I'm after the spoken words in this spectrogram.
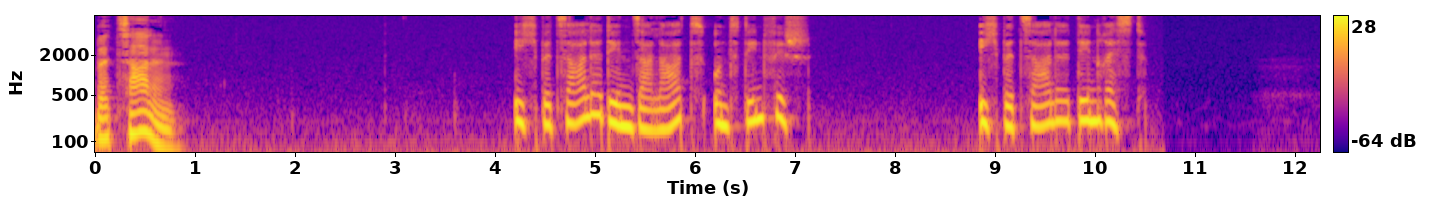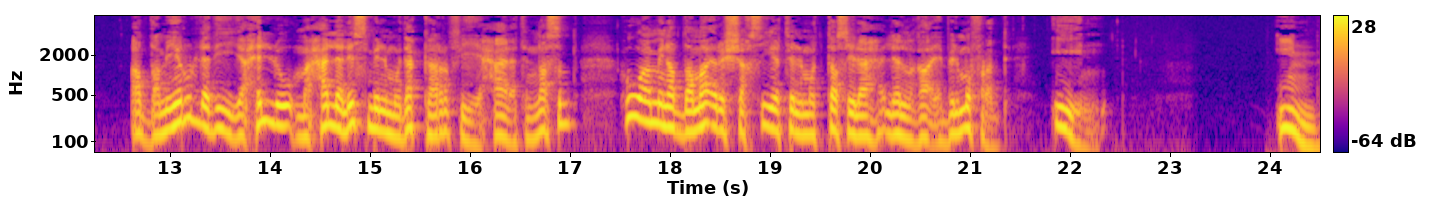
Bezahlen. Ich bezahle den Salat und den Fisch. Ich bezahle den Rest. الضمير الذي يحل محل الاسم المذكر في حالة النصب هو من الضمائر الشخصية المتصلة للغائب المفرد إين Ihn.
